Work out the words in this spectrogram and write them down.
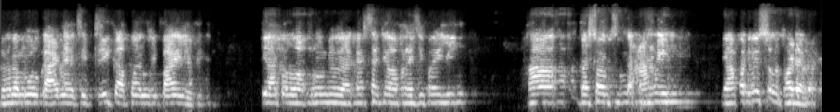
घनमूळ काढण्याची ट्रिक आपण जी पाहिली ती आपण वापरून घेऊया. कशासाठी वापरायची पहिली? हा दशांश चिन्ह आहे. हे आपण विसरू थोड्या वेळ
